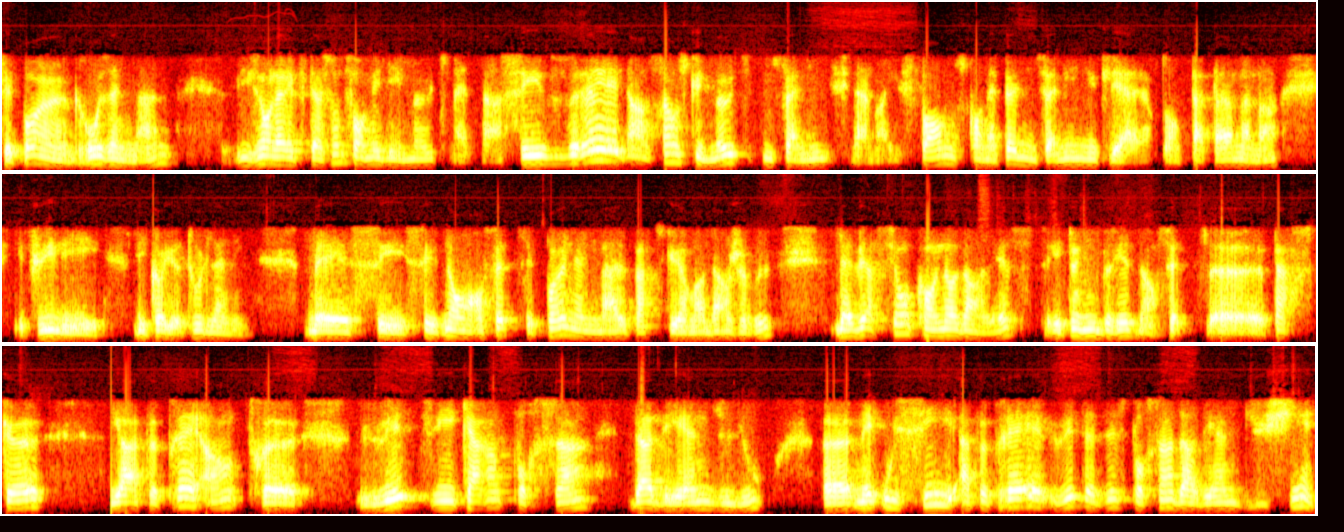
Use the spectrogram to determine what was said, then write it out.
C'est pas un gros animal. Ils ont la réputation de former des meutes maintenant. C'est vrai dans le sens qu'une meute, c'est une famille, finalement. Ils forment ce qu'on appelle une famille nucléaire. Donc, papa, maman, et puis les, les coyotos de l'année. Mais c'est, non, en fait, c'est pas un animal particulièrement dangereux. La version qu'on a dans l'Est est un hybride, en fait, euh, parce que il y a à peu près entre 8 et 40% d'ADN du loup, euh, mais aussi à peu près 8 à 10% d'ADN du chien.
